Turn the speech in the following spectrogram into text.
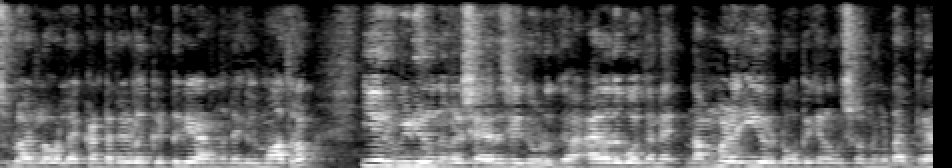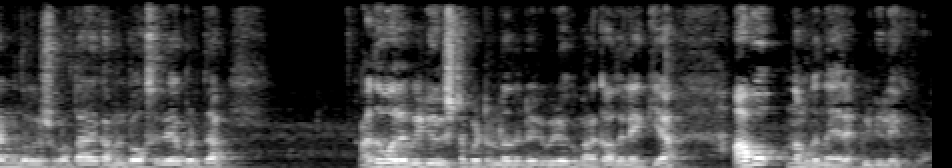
യൂസ്ഫുൾ ആയിട്ടുള്ള വല്ല കണ്ടന്റുകൾ കിട്ടുകയാണെന്നുണ്ടെങ്കിൽ മാത്രം ഈ ഒരു വീഡിയോ നിങ്ങൾ ഷെയർ ചെയ്ത് കൊടുക്കുക. ആൻഡ് അതുപോലെ തന്നെ നമ്മുടെ ഈ ഒരു ടോപ്പിക്കിനെ കുറിച്ചുള്ള നിങ്ങളുടെ അഭിപ്രായം നിർദ്ദേശങ്ങൾ താഴെ കമന്റ് ബോക്സിൽ രേഖപ്പെടുത്തുക. അതുപോലെ വീഡിയോ ഇഷ്ടപ്പെട്ടിട്ടുണ്ടെന്നുണ്ടെങ്കിൽ വീഡിയോക്ക് മറക്കാതെ ലൈക്ക് ചെയ്യുക. അപ്പോൾ നമുക്ക് നേരെ വീഡിയോയിലേക്ക് പോകാം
